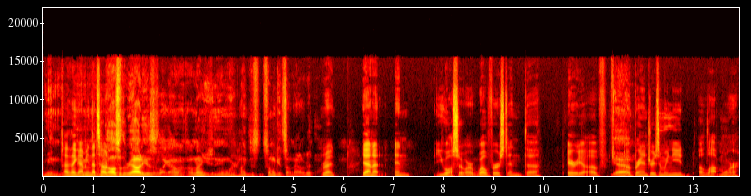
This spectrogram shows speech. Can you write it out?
I mean, I think I mean that's how also the reality is, is like I don't, I'm not using it anymore. Like just someone gets something out of it. right. Yeah, and I, and you also are well versed in the area of Yeah, of brain injuries, and we need a lot more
